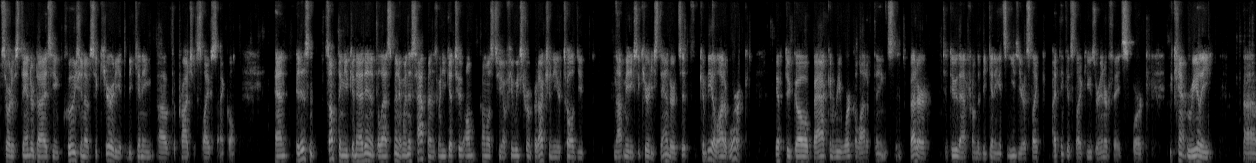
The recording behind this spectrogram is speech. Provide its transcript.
sort of standardize the inclusion of security at the beginning of the project's life cycle. And it isn't something you can add in at the last minute. When this happens, when you get to almost you know, a few weeks from production, you're told you're not meeting security standards, it can be a lot of work. You have to go back and rework a lot of things. It's better to do that from the beginning. It's easier. It's like, I think it's like user interface work. You can't really uh,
